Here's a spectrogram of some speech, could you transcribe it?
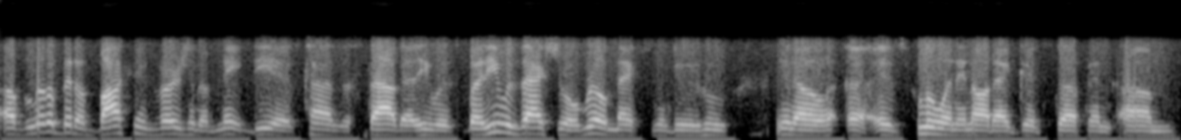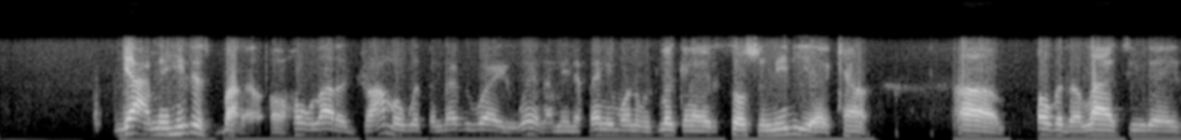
a little bit of boxing's version of Nate Diaz, kind of the style that he was, but he was actually a real Mexican dude who, you know, uh, is fluent and all that good stuff. And um, yeah, I mean, he just brought a, a whole lot of drama with him everywhere he went. I mean, if anyone was looking at his social media account um, over the last few days,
